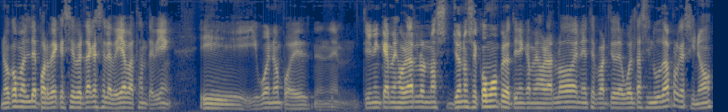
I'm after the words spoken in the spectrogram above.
No como el Deportivo B, que sí es verdad que se le veía bastante bien. Y, bueno, pues eh, tienen que mejorarlo, no, yo no sé cómo, pero tienen que mejorarlo en este partido de vuelta sin duda, porque si no,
